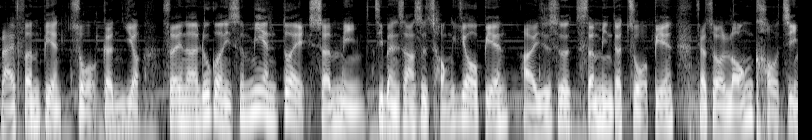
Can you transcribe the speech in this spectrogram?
来分辨左跟右。所以呢，如果你是面对神明，基本上是从右边啊，也就是神明的左边，叫做龙口进。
